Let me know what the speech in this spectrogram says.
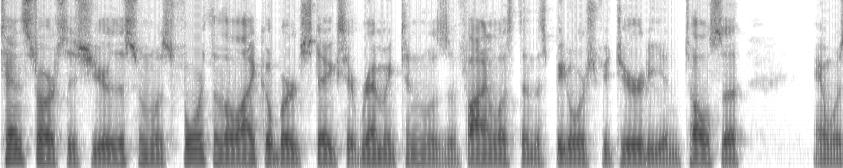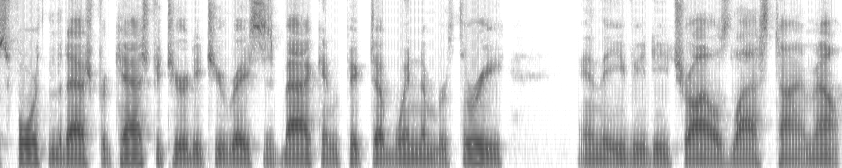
10 starts this year. This one was fourth in the Lyco Bird Stakes at Remington, was a finalist in the Speed Horse Futurity in Tulsa, and was fourth in the Dash for Cash Futurity two races back and picked up win number three in the EVD trials last time out.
